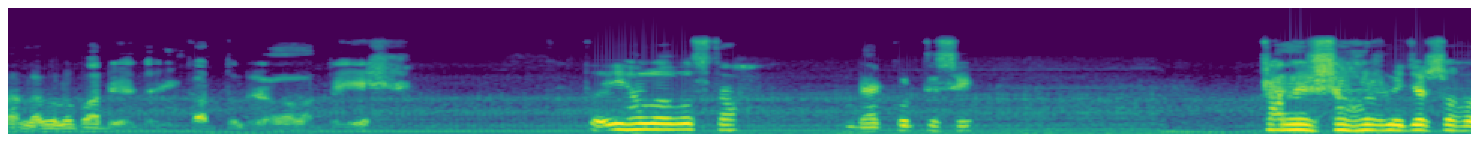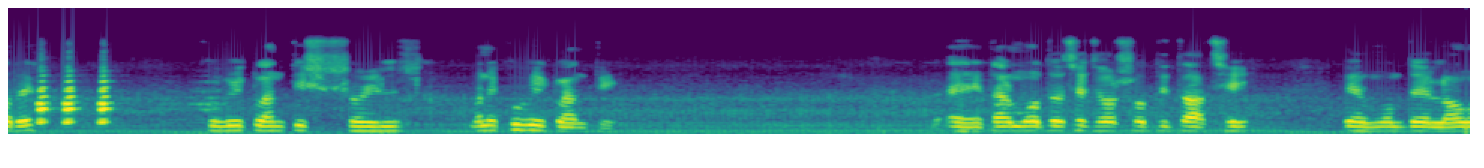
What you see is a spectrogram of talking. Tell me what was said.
রান্নাগুলো পাঠিয়ে যায় কার্তুল রাঙামাটি তো এই হলো অবস্থা। ব্যাক করতেছি। প্রাণের শহর, নিজের শহরে। খুবই ক্লান্তি শরীর মানে খুবই ক্লান্তি। তার মধ্যে হচ্ছে জ্বর সর্দি তো আছেই। এর মধ্যে লং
